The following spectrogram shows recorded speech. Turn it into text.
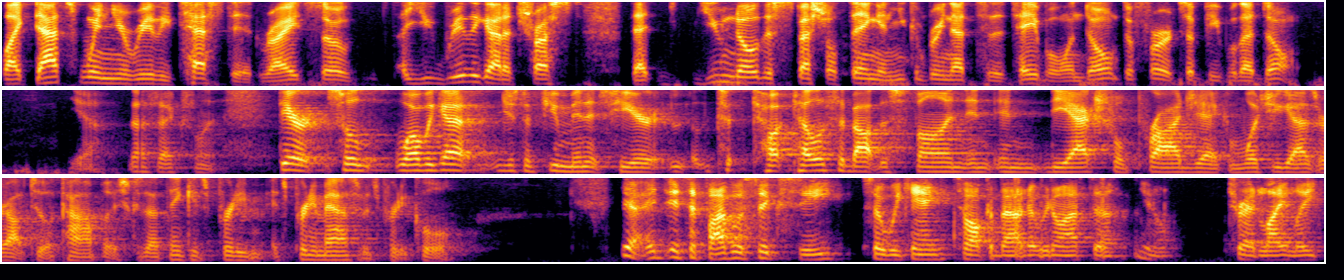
Like that's when you're really tested, right? So uh, you really got to trust that you know this special thing and you can bring that to the table and don't defer to people that don't. Yeah, that's excellent. Derek, so while we got just a few minutes here, t- t- tell us about this fund and, and, the actual project and what you guys are out to accomplish because I think it's pretty it's pretty massive. It's pretty cool. Yeah, it, it's a 506c, so we can talk about it. We don't have to, you know, tread lightly.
